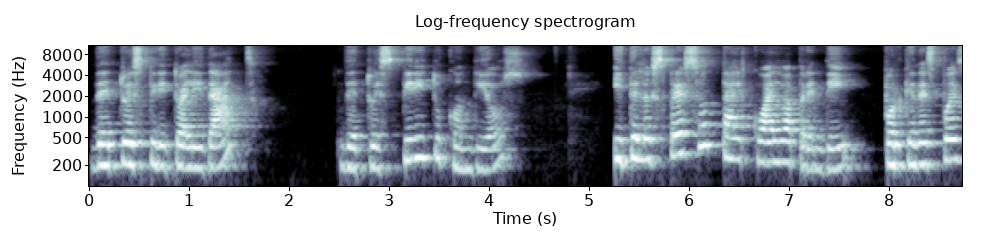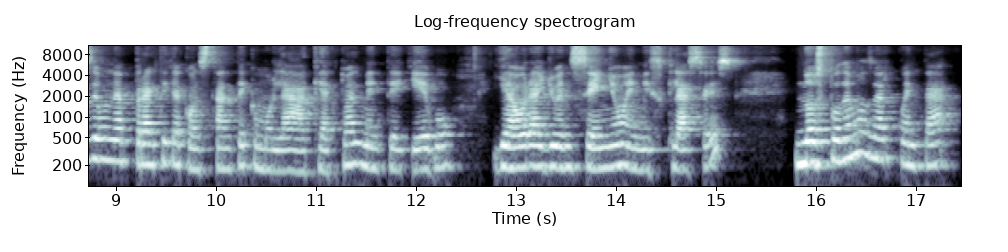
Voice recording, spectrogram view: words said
de tu espiritualidad, de tu espíritu con Dios. Y te lo expreso tal cual lo aprendí, porque después de una práctica constante como la que actualmente llevo y ahora yo enseño en mis clases, nos podemos dar cuenta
